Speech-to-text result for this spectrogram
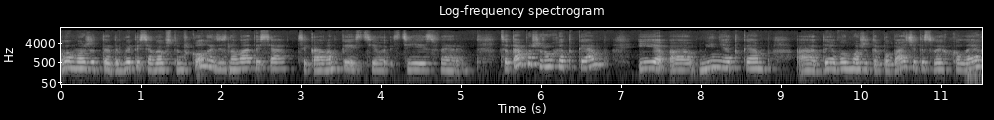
ви можете дивитися веб-STEM школи і дізнаватися цікавинки з цієї, сфери. Це також Рухеткемп і е, де ви можете побачити своїх колег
